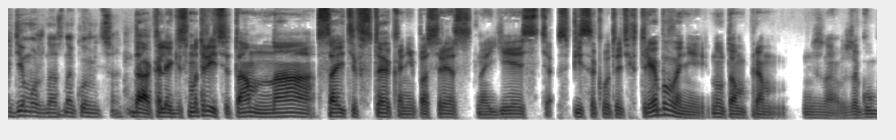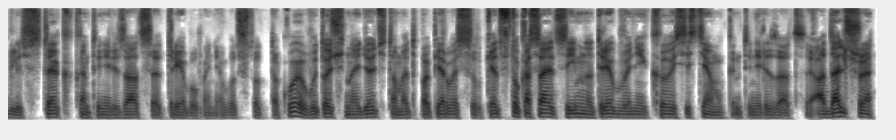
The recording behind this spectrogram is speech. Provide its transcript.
где можно ознакомиться? Да, коллеги, смотрите, там на сайте в стека непосредственно есть список вот этих требований. Ну, там прям, не знаю, загуглить стек контейнеризация требования. Вот что-то такое. Вы точно найдете там это по первой ссылке. Это что касается именно требований к системам контейнеризации. А дальше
